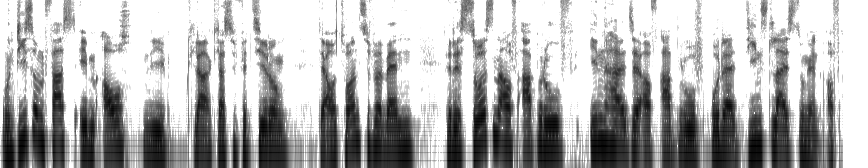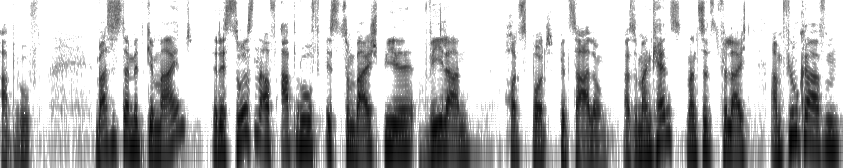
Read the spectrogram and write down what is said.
Und dies umfasst eben auch die klar, Klassifizierung der Autoren zu verwenden, Ressourcen auf Abruf, Inhalte auf Abruf oder Dienstleistungen auf Abruf. Was ist damit gemeint? Ressourcen auf Abruf ist zum Beispiel WLAN, Hotspot-Bezahlung. Also man kennt es, man sitzt vielleicht am Flughafen,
